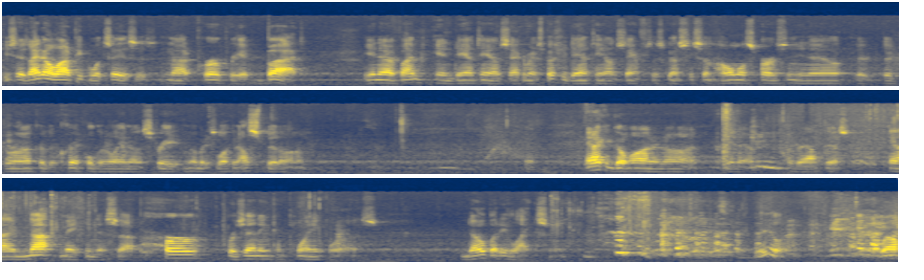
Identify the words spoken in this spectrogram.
She says, I know a lot of people would say this is not appropriate, but, you know, if I'm in downtown Sacramento, especially downtown San Francisco, I see some homeless person, you know, they're, they're drunk or they're crippled, they're laying on the street, and nobody's looking, I'll spit on them. Okay. And I could go on and on, you know, about this. And I'm not making this up. Her presenting complaint was, nobody likes me. Really? Well,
